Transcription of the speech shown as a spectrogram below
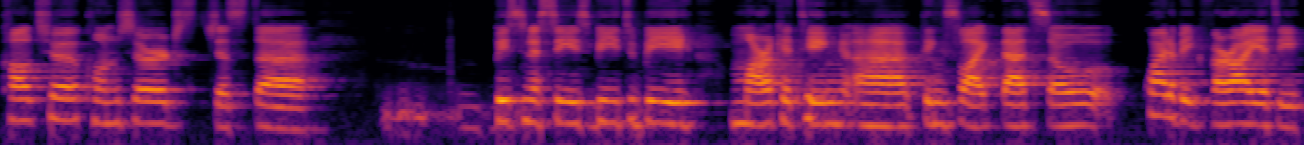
culture, concerts, just uh, businesses, B2B marketing, uh, things like that. So quite a big variety.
